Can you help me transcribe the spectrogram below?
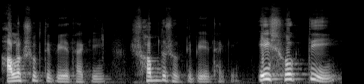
আলোক শক্তি পেয়ে থাকি শব্দ শক্তি পেয়ে থাকি। এই শক্তি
